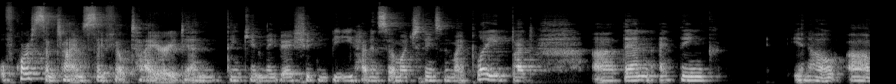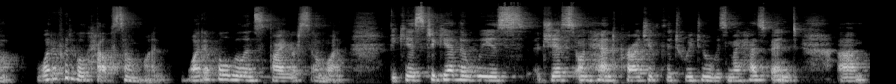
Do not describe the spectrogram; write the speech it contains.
of course, sometimes I feel tired and thinking maybe I shouldn't be having so much things on my plate. But uh, then I think, you know, um, what if it will help someone? What if it will inspire someone? Because together with just on hand project that we do with my husband, um,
